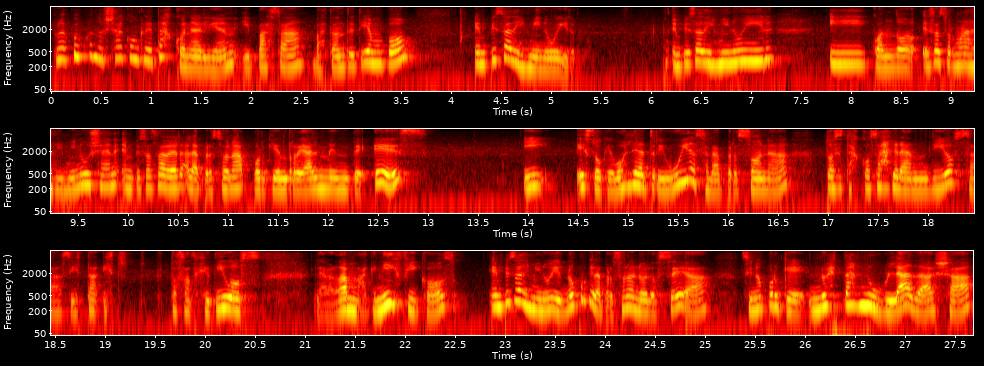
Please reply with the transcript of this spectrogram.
Pero después cuando ya concretas con alguien y pasa bastante tiempo, empieza a disminuir. Empieza a disminuir y cuando esas hormonas disminuyen, empiezas a ver a la persona por quien realmente es y eso que vos le atribuyas a la persona, todas estas cosas grandiosas y estos adjetivos la verdad, magníficos, empieza a disminuir, no porque la persona no lo sea, sino porque no estás nublada ya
